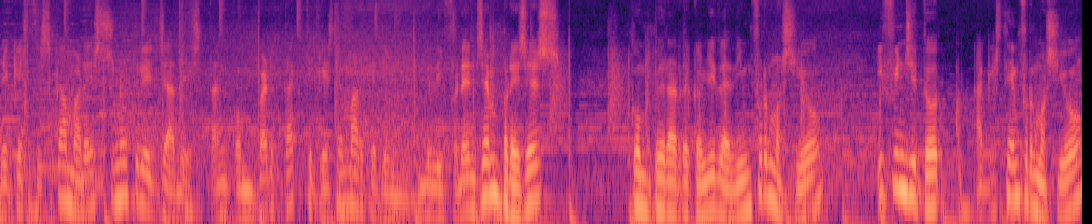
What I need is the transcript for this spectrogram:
i aquestes càmeres són utilitzades tant com per tàctiques de màrqueting de diferents empreses com per a recollida d'informació i fins i tot aquesta informació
